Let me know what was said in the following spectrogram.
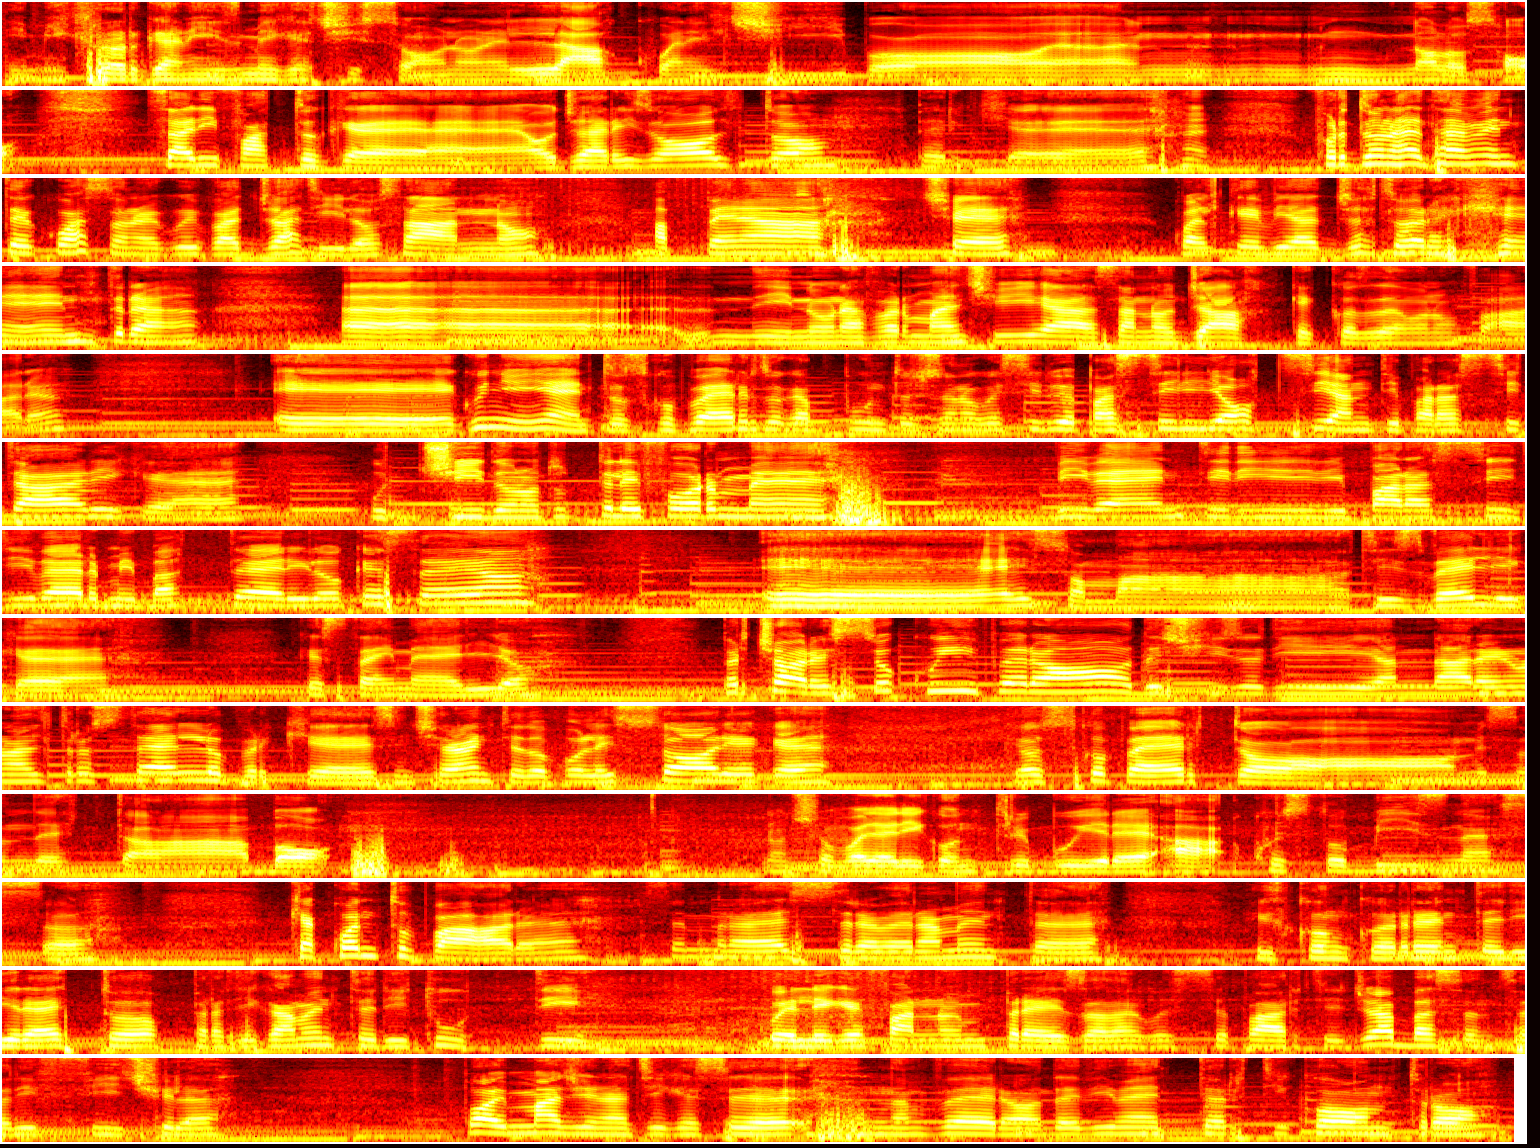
i microorganismi che ci sono nell'acqua, nel cibo, eh, non lo so. Sa di fatto che ho già risolto perché fortunatamente qua sono equipaggiati, lo sanno. Appena c'è qualche viaggiatore che entra eh, in una farmacia sanno già che cosa devono fare e quindi niente, ho scoperto che appunto ci sono questi due pastigliozzi antiparassitari che uccidono tutte le forme viventi di, di parassiti, vermi, batteri, lo che sia. E, e insomma ti svegli che, che stai meglio. Perciò resto qui, però ho deciso di andare in un altro ostello perché sinceramente dopo le storie che, che ho scoperto mi sono detta, boh, non ho voglia di contribuire a questo business che a quanto pare sembra essere veramente il concorrente diretto praticamente di tutti quelli che fanno impresa da queste parti, è già abbastanza difficile. Poi immaginati che se davvero devi metterti contro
